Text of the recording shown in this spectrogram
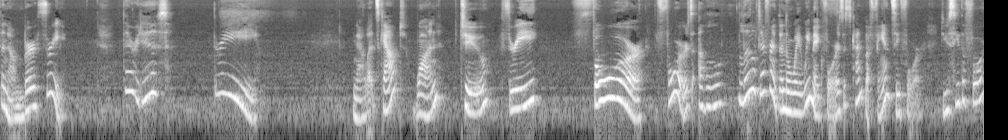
the number three. There it is, three. Now let's count. One, two, three, four. Four's a little different than the way we make fours. It's kind of a fancy four. Do you see the four?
